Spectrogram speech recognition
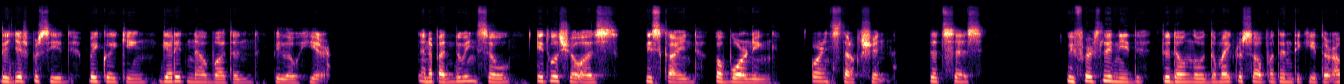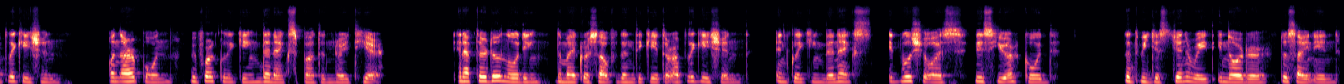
Then just proceed by clicking Get It Now button below here. And upon doing so, it will show us this kind of warning or instruction that says we firstly need to download the Microsoft Authenticator application on our phone before clicking the next button right here. And after downloading the Microsoft Authenticator application and clicking the next, it will show us this QR code that we just generate in order to sign in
